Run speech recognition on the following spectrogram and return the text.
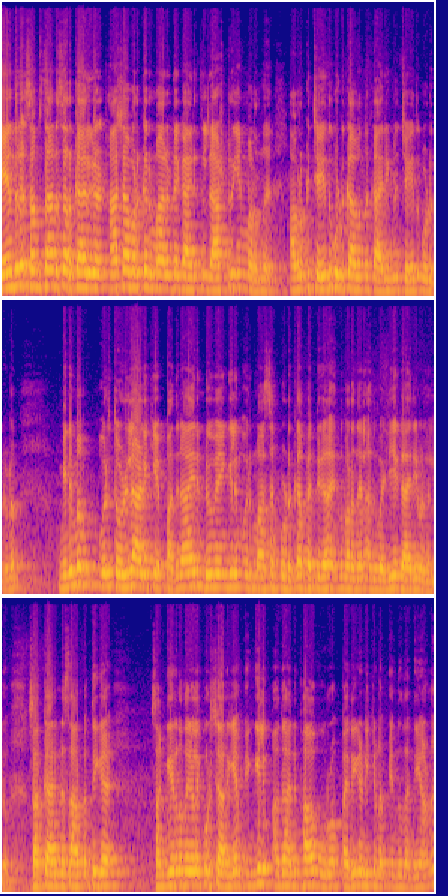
കേന്ദ്ര സംസ്ഥാന സർക്കാരുകൾ ആശാ വർക്കർമാരുടെ കാര്യത്തിൽ രാഷ്ട്രീയം മറന്ന് അവർക്ക് ചെയ്തു കൊടുക്കാവുന്ന കാര്യങ്ങൾ ചെയ്തു കൊടുക്കണം. മിനിമം ഒരു തൊഴിലാളിക്ക് പതിനായിരം രൂപയെങ്കിലും ഒരു മാസം കൊടുക്കാൻ പറ്റുക എന്ന് പറഞ്ഞാൽ അത് വലിയ കാര്യമല്ലല്ലോ. സർക്കാരിന്റെ സാമ്പത്തിക സങ്കീർണതകളെക്കുറിച്ച് അറിയാം എങ്കിലും അത് അനുഭാവപൂർവം പരിഗണിക്കണം എന്ന് തന്നെയാണ്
